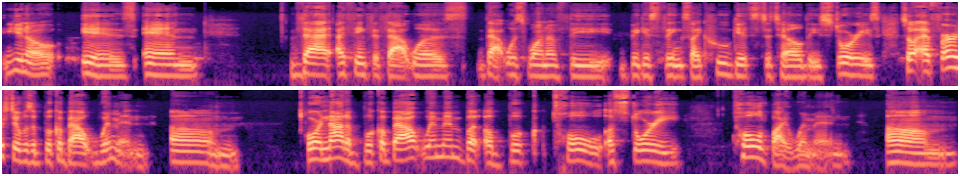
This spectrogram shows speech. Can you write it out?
you know is and that I think that that was that was one of the biggest things like who gets to tell these stories. So at first it was a book about women um or not a book about women but a book told a story told by women. Um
